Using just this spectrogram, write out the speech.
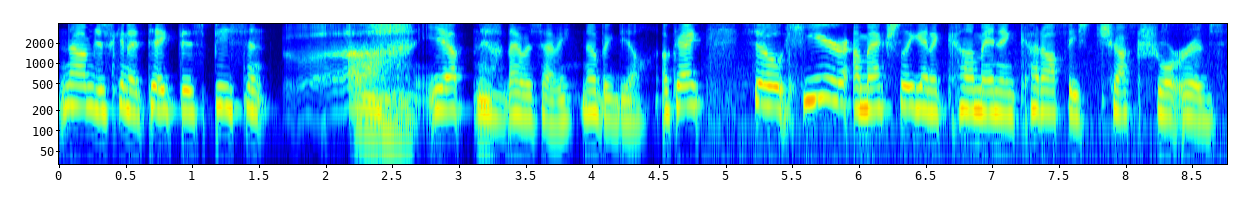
Now I'm just gonna take this piece and, uh, yep, that was heavy, no big deal, okay? So here I'm actually gonna come in and cut off these chuck short ribs.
